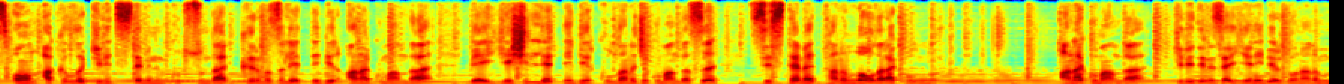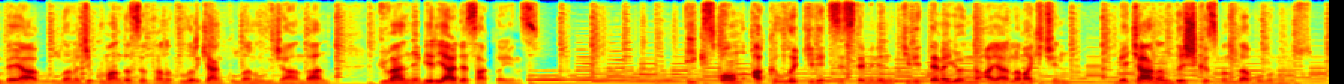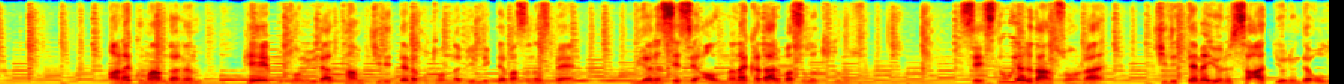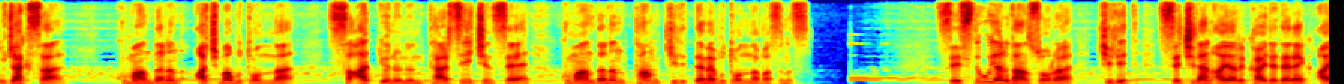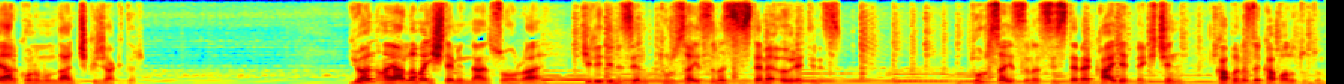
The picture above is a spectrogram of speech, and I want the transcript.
X10 akıllı kilit sisteminin kutusunda kırmızı ledli bir ana kumanda ve yeşil ledli bir kullanıcı kumandası sisteme tanımlı olarak bulunur. Ana kumanda, kilidinize yeni bir donanım veya kullanıcı kumandası tanıtılırken kullanılacağından güvenli bir yerde saklayınız. X10 akıllı kilit sisteminin kilitleme yönünü ayarlamak için mekanın dış kısmında bulununuz. Ana kumandanın P butonuyla tam kilitleme butonuna birlikte basınız ve uyarı sesi alınana kadar basılı tutunuz. Sesli uyarıdan sonra kilitleme yönü saat yönünde olacaksa kumandanın açma butonuna, saat yönünün tersi içinse kumandanın tam kilitleme butonuna basınız. Sesli uyarıdan sonra kilit seçilen ayarı kaydederek ayar konumundan çıkacaktır. Yön ayarlama işleminden sonra kilidinizin tur sayısını sisteme öğretiniz. Tur sayısını sisteme kaydetmek için kapınızı kapalı tutun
